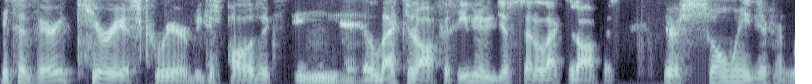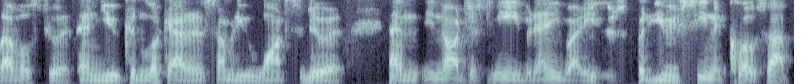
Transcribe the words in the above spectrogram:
it's a very curious career because politics, elected office, even if you just said elected office, there are so many different levels to it, and you can look at it as somebody who wants to do it, and not just me, but anybody who's, but you've seen it close up.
